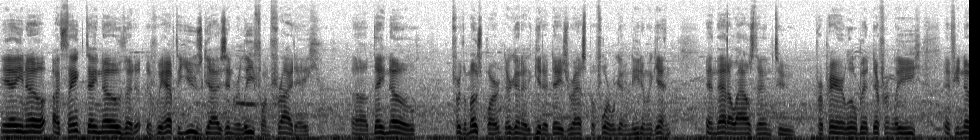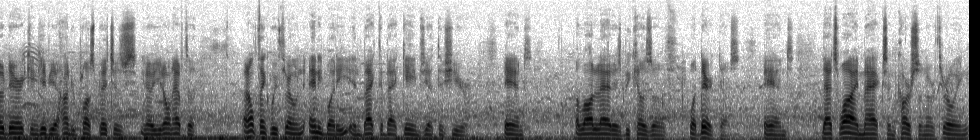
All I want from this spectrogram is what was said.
Yeah, you know, I think they know that if we have to use guys in relief on Friday, uh, they know for the most part they're going to get a day's rest before we're going to need them again. And that allows them to prepare a little bit differently. If you know Derek can give you 100 plus pitches, you know, you don't have to. I don't think we've thrown anybody in back to back games yet this year. And a lot of that is because of what Derek does. And that's why Max and Carson are throwing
